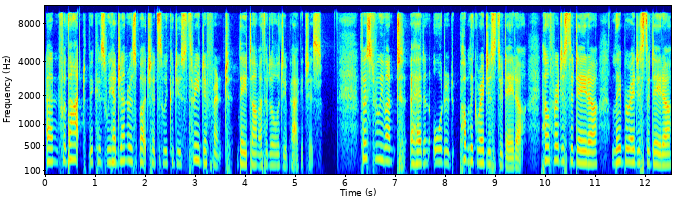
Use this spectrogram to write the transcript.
And for that, because we had generous budgets, we could use three different data methodology packages. First, we went ahead and ordered public register data, health register data, labor register data.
